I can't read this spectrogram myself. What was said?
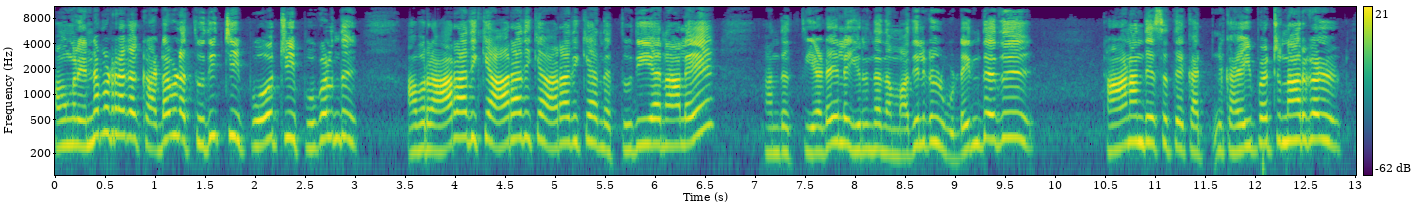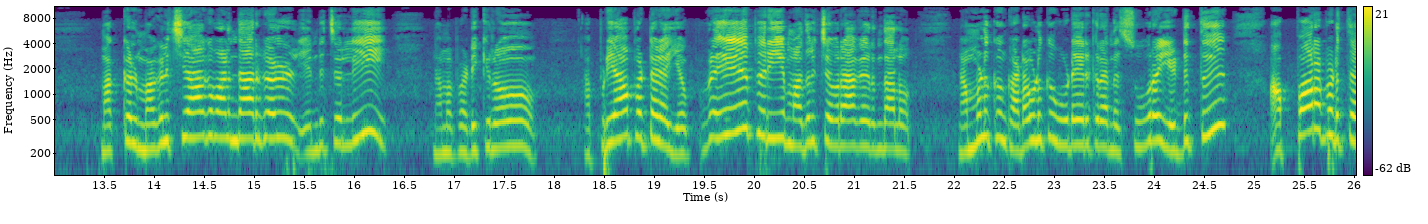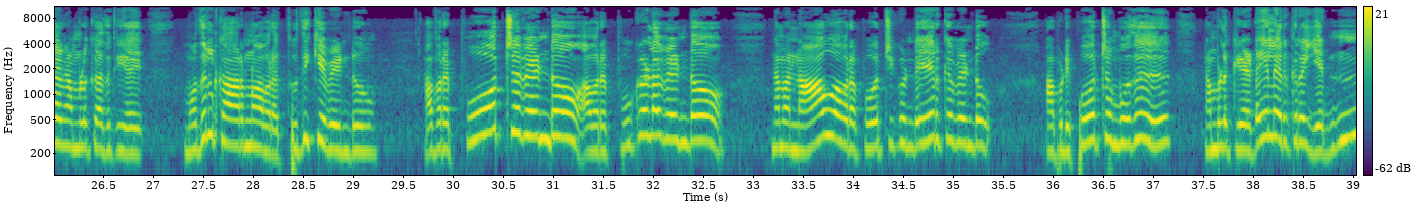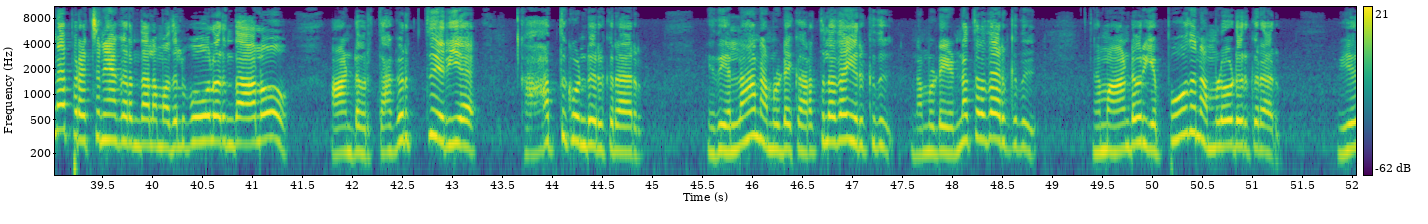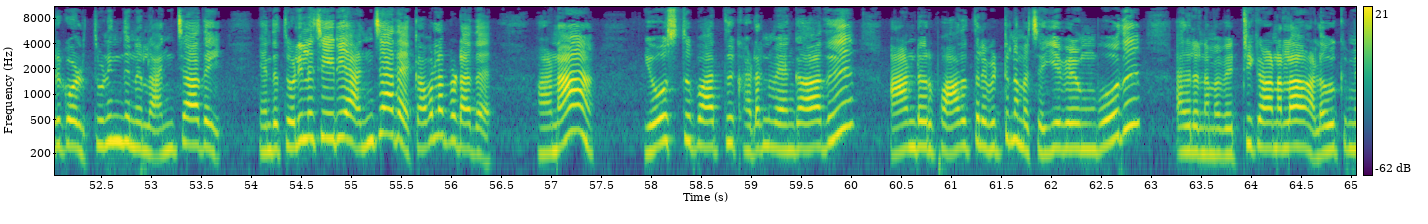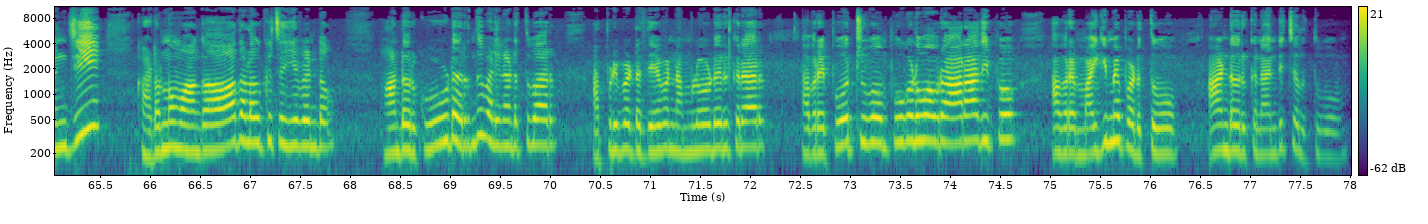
அவங்களை என்ன பண்ணுறாங்க கடவுளை துதிச்சு போற்றி புகழ்ந்து அவர் ஆராதிக்க ஆராதிக்க ஆராதிக்க அந்த துதியனாலே அந்த இடையில இருந்த அந்த மதில்கள் உடைந்தது. கானான் கட் கைப்பற்றினார்கள். மக்கள் மகிழ்ச்சியாக வாழ்ந்தார்கள் என்று சொல்லி நம்ம படிக்கிறோம். அப்படியாப்பட்ட எவ்வளோ பெரிய மதில் சுவராக இருந்தாலும் நம்மளுக்கும் கடவுளுக்கும் கூட இருக்கிற அந்த சுவரை எடுத்து அப்பாரப்படுத்த நம்மளுக்கு அதுக்கு முதல் காரணம் அவரை துதிக்க வேண்டும். அவரை போற்ற வேண்டும். அவரை புகழ வேண்டும். நம்ம நாவு அவரை போற்றி கொண்டே இருக்க வேண்டும். அப்படி போற்றும் போது நம்மளுக்கு இடையில இருக்கிற என்ன பிரச்சனையாக இருந்தாலும் முதல் போல இருந்தாலும் ஆண்டவர் தகர்த்து எரிய காத்து கொண்டு இருக்கிறார். இது எல்லாம் நம்மளுடைய கரத்தில் தான் இருக்குது. நம்மளுடைய எண்ணத்தில் தான் இருக்குது. நம்ம ஆண்டவர் எப்போதும் நம்மளோடு இருக்கிறார்? வீர்கோள் துணிந்து நில் அஞ்சாதே. எந்த தொழிலை செய்கிறியா அஞ்சாத. கவலைப்படாத. ஆனால் யோசித்து பார்த்து கடன் வாங்காது. ஆண்டவர் பாதத்தில் விட்டு நம்ம செய்ய போது அதில் நம்ம வெற்றி காணலாம். அளவுக்கு மிஞ்சி கடனும் வாங்காத அளவுக்கு செய்ய வேண்டும். ஆண்டவர் கூட இருந்து வழி நடத்துவார். அப்படிப்பட்ட தேவன் நம்மளோடு இருக்கிறார். அவரை போற்றுவோம் புகழுவோம் அவரை ஆராதிப்போம் அவரை மகிமைப்படுத்துவோம். ஆண்டவருக்கு நன்றி செலுத்துவோம்.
